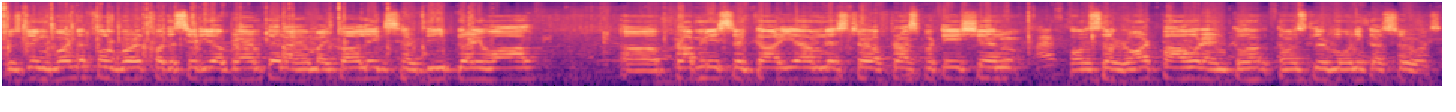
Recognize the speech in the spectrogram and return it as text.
who's doing wonderful work for the city of Brampton. I have my colleagues Hardeep Gariwal, uh, Prime Minister Karya, Minister of Transportation, Councillor Rod Power, and Co- Councillor Monica Soros.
